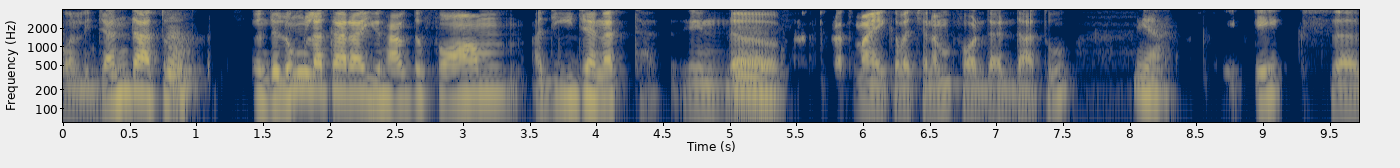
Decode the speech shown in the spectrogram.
only. Jan dhatu. Ah. In the lung lakara, you have the form ajijanat in the hmm. for that datu. Yeah. It takes uh,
